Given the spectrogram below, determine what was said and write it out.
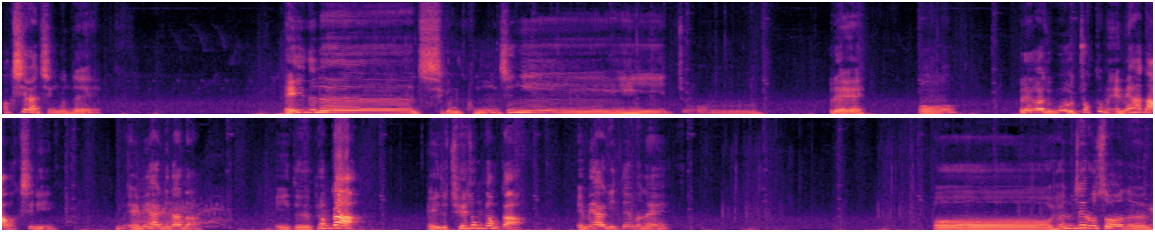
확실한 친구인데 에이드는 지금 공증이 좀 그래 어 그래가지고 조금 애매하다 확실히. 좀 애매하긴 하다. 에이드 평가! 에이드 최종 평가! 애매하기 때문에. 어 현재로서는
